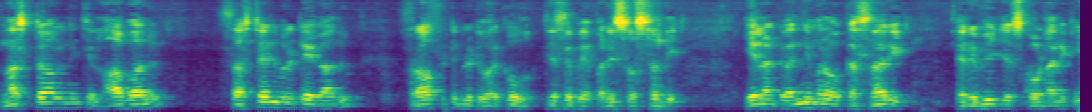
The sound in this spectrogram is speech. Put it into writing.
నష్టాల నుంచి లాభాలు సస్టైనబిలిటీ కాదు ప్రాఫిటబిలిటీ వరకు తీసుకుపోయే పరిస్థితి వస్తుంది. ఇలాంటివన్నీ మనం ఒక్కసారి రివ్యూ చేసుకోవడానికి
